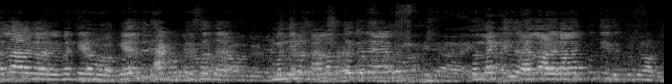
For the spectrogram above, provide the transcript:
ಅಲ್ಲ ಮತ್ತೆ ಹಾಕ್ಬೇಕ್ರಿ ಸಾಲ ತೆಗೆದ್ರೆ ಅಳಗಾಲ ಕೂತಿ ನೋಡ್ರಿ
